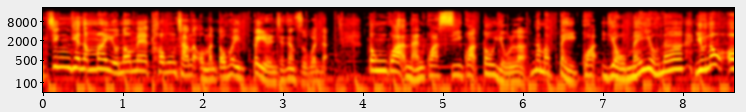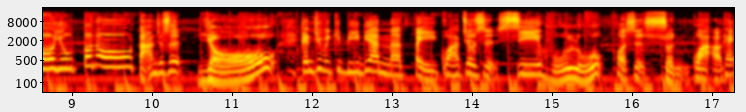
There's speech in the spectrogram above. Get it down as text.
今天的 My you know 咩？通常呢，我们都会被人家这样子问的。冬瓜、南瓜、西瓜都有了，那么北瓜有没有呢？You know or you don't know？答案就是有。根据 Wikipedia 呢，北瓜就是西葫芦或者是笋瓜，OK，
